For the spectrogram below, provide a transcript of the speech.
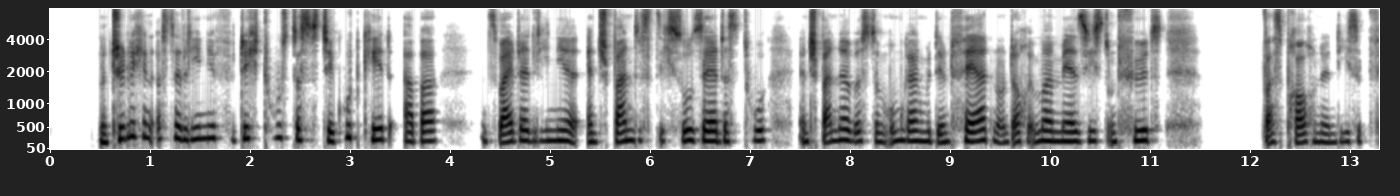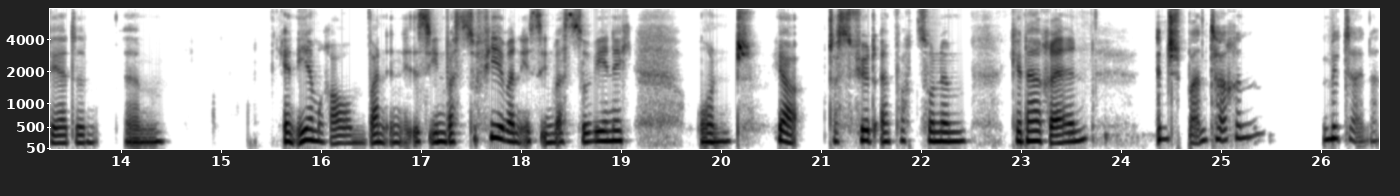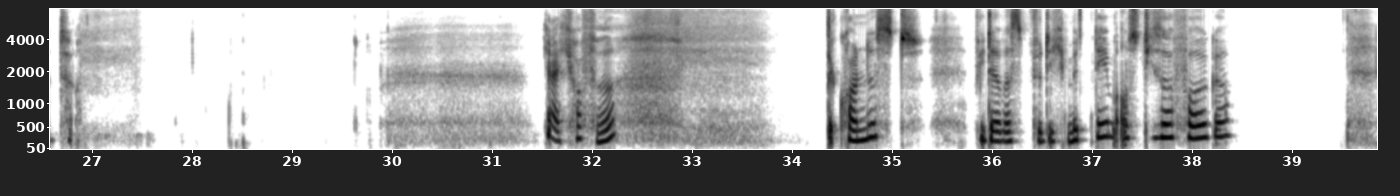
natürlich in erster Linie für dich tust, dass es dir gut geht, aber in zweiter Linie entspannt es dich so sehr, dass du entspannter wirst im Umgang mit den Pferden und auch immer mehr siehst und fühlst, was brauchen denn diese Pferde ähm, in ihrem Raum? Wann ist ihnen was zu viel? Wann ist ihnen was zu wenig? Und ja, das führt einfach zu einem generellen entspannteren Miteinander. Ja, ich hoffe, du konntest wieder was für dich mitnehmen aus dieser Folge.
